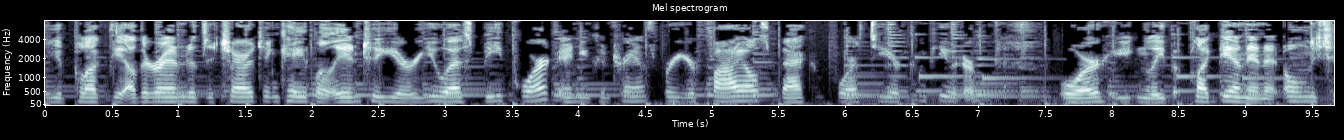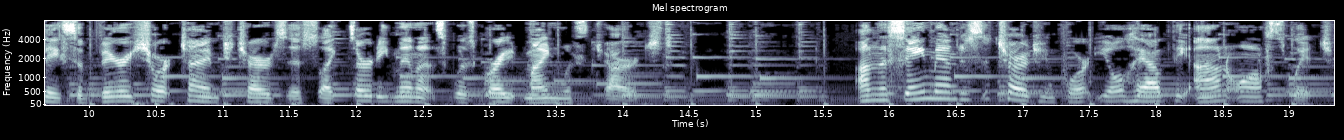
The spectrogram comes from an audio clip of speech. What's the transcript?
you plug the other end of the charging cable into your USB port and you can transfer your files back and forth to your computer. Or you can leave it plugged in and it only takes a very short time to charge this. Like 30 minutes was great, mine was charged. On the same end as the charging port, you'll have the on-off switch.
